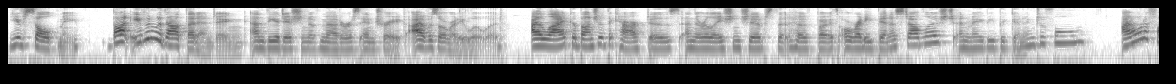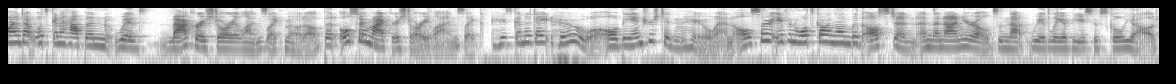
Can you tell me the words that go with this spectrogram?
You've sold me. But even without that ending and the addition of murderous intrigue, I was already lured. I like a bunch of the characters and the relationships that have both already been established and maybe beginning to form. I want to find out what's going to happen with macro storylines like murder, but also micro storylines like who's going to date who or be interested in who, and also even what's going on with Austin and the nine year olds in that weirdly abusive schoolyard.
